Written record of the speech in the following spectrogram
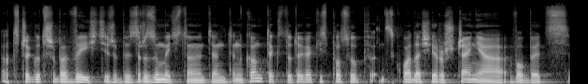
od czego trzeba wyjść, żeby zrozumieć ten, ten, ten kontekst, to to w jaki sposób składa się roszczenia wobec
